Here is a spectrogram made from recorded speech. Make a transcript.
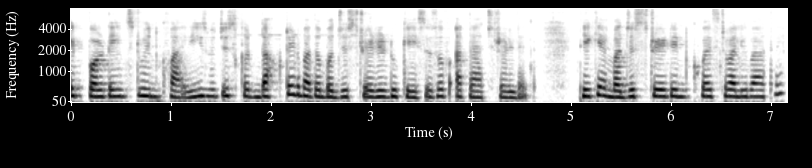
it pertains to inquiries which is conducted by the magistrate into cases of unnatural death. ठीक है? Magistrate inquest वाली बात है?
